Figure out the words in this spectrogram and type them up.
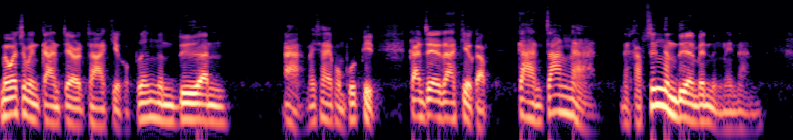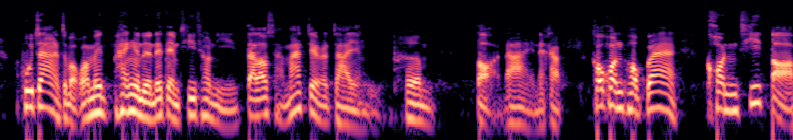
ไม่ว่าจะเป็นการเจรจาเกี่ยวกับเรื่องเงินเดือนอ่าไม่ใช่ผมพูดผิด การเจรจาเกี่ยวกับการจ้างงานนะครับซึ่งเงินเดือนเป็นหนึ่งในนั้น ผู้จ้างอาจจะบอกว่าไม่ให้เงินเดือนได้เต็มที่เท่านี้ แต่เราสามารถเจรจาอย่างอื่นเพิ่มต่อได้นะครับเขาค้นพบว่าคนที่ตอบ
